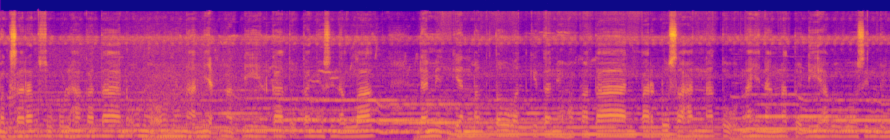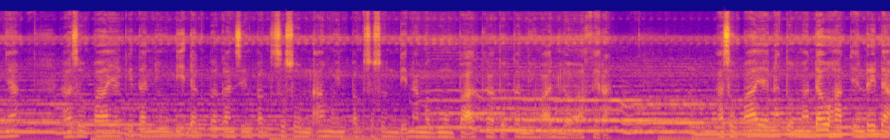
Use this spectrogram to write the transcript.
Magsarang sukul hakatan uno-uno na ni'mat dihil ka to tanyo sin Allah damit kian magtawat kita ni hakatan pardosahan na to nahinang na to di hababosin dunya. Hasupaya kita ni di dagpakan sin pagsusun amuin pagsusun di na magmumpaat ka to tanyo adlaw akhirah. Asupaya na to madawhat in rida.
